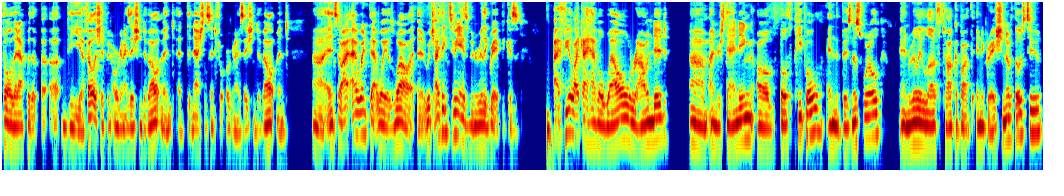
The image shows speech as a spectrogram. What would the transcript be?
follow that up with a, a, the fellowship in organization development at the National Center for Organization Development. Uh, and so I, I, went that way as well, uh, which I think to me has been really great because I feel like I have a well rounded um, understanding of both people and the business world and really love to talk about the integration of those two.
